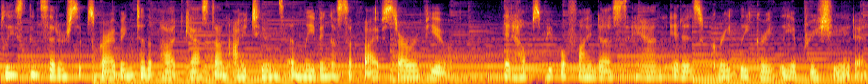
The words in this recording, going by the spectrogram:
please consider subscribing to the podcast on iTunes and leaving us a five star review. It helps people find us and it is greatly, greatly appreciated.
